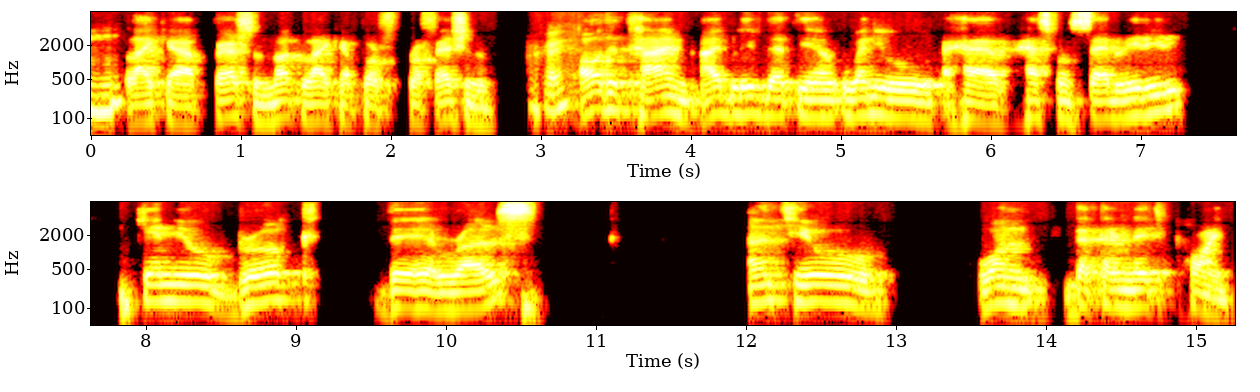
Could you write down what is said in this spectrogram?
Mhm. like a person not like a prof- professional Okay. all the time i believe that you know, when you have responsibility can you broke the rules until one determinate point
